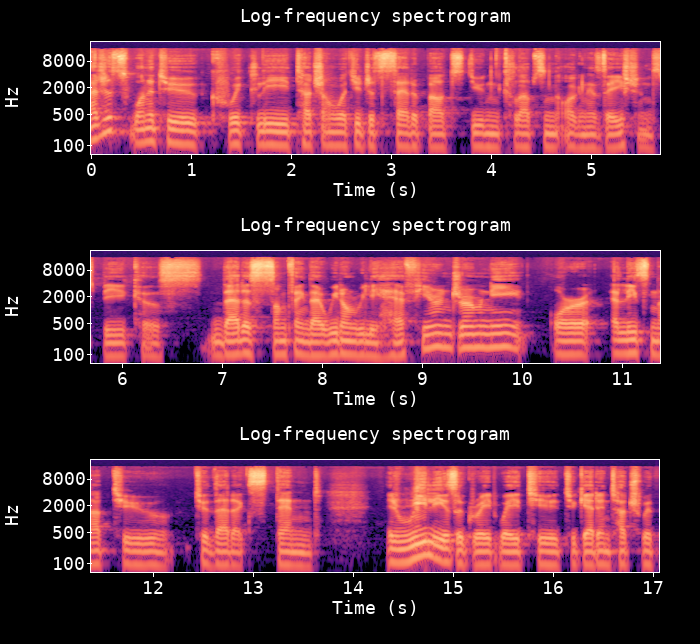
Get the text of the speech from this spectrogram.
I just wanted to quickly touch on what you just said about student clubs and organizations, because that is something that we don't really have here in Germany, or at least not to to that extent. It really is a great way to to get in touch with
